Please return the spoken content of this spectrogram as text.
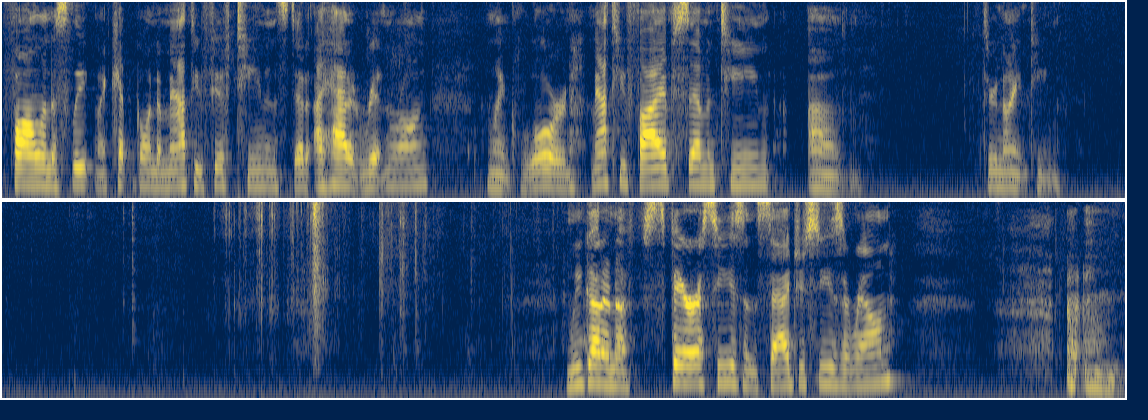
falling asleep and I kept going to Matthew 15 instead. I had it written wrong. I'm like, Lord, Matthew 5 17. Um, through 19. We got enough Pharisees and Sadducees around.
